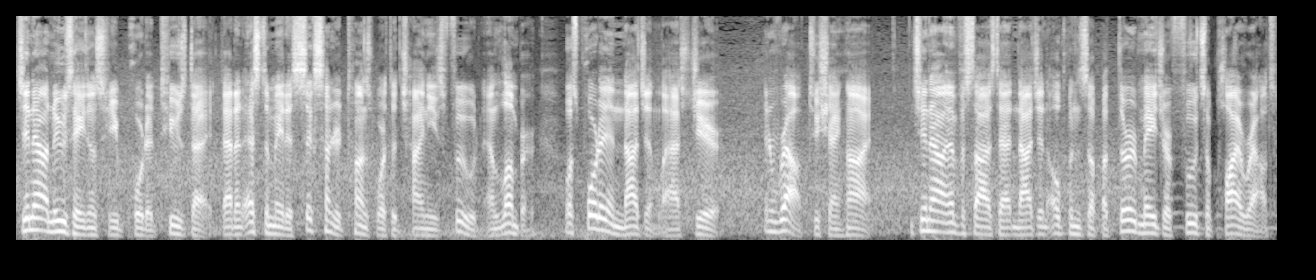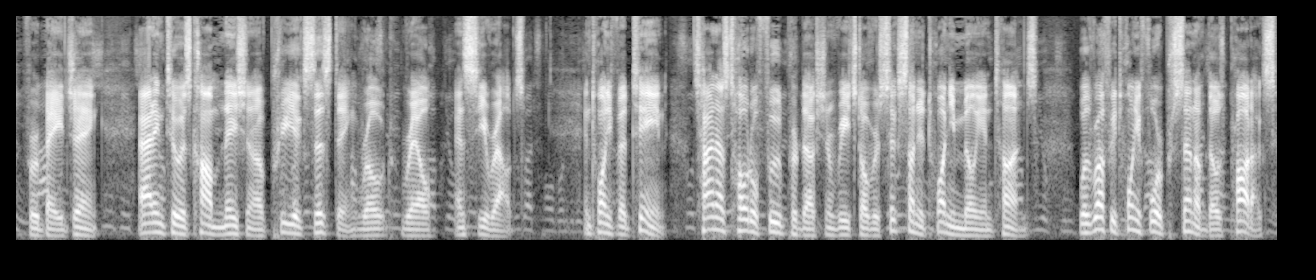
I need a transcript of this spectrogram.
Xinhua News Agency reported Tuesday that an estimated 600 tons worth of Chinese food and lumber was ported in Najin last year, en route to Shanghai. Xinhua emphasized that Najin opens up a third major food supply route for Beijing, adding to its combination of pre-existing road, rail, and sea routes. In 2015, China's total food production reached over 620 million tons, with roughly 24% of those products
